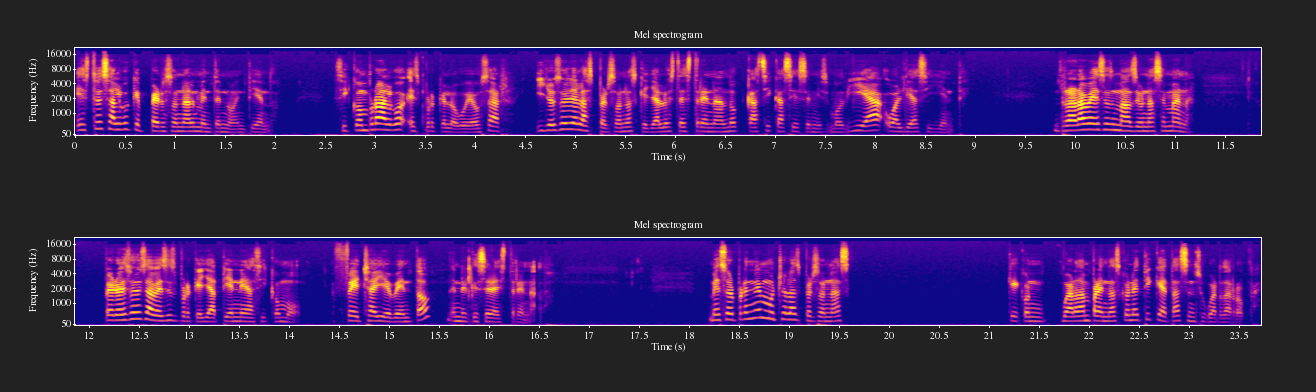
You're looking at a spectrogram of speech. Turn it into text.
Esto es algo que personalmente no entiendo. Si compro algo es porque lo voy a usar, y yo soy de las personas que ya lo está estrenando casi casi ese mismo día o al día siguiente. Rara vez es más de una semana, pero eso es a veces porque ya tiene así como fecha y evento en el que será estrenado. Me sorprenden mucho las personas que guardan prendas con etiquetas en su guardarropa.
